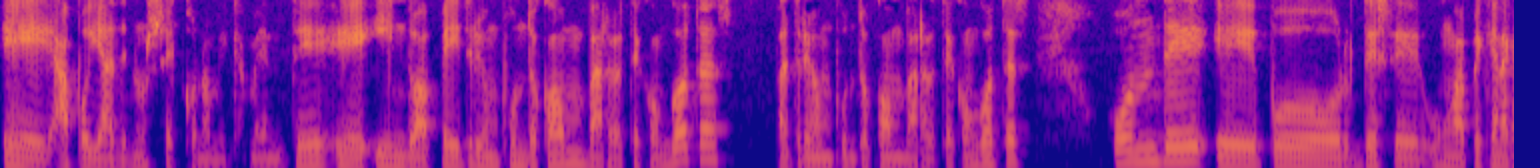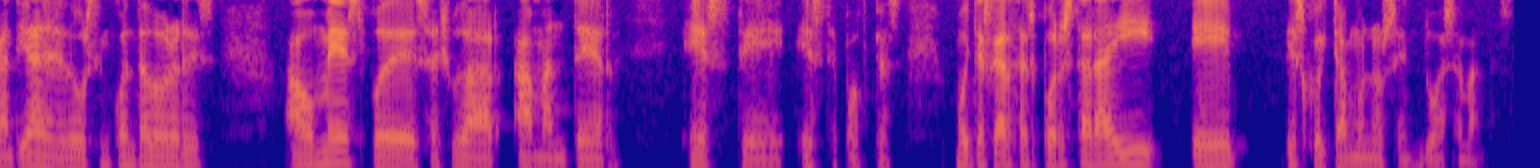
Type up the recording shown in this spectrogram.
eh, apoiádenos económicamente eh, indo a patreon.com barra tecongotas patreon.com barra tecongotas onde eh, por desde unha pequena cantidade de 2,50 dólares ao mes podes axudar a manter este este podcast. Moitas grazas por estar aí e escoitámonos en dúas semanas.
